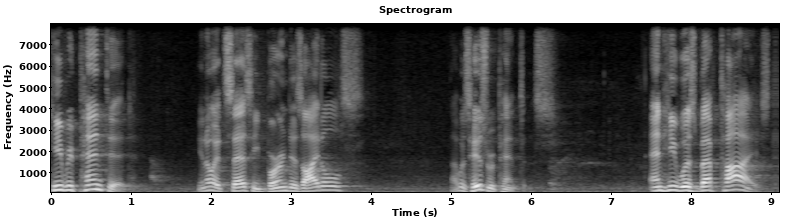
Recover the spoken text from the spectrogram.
he repented. You know, it says he burned his idols. That was his repentance. And he was baptized.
